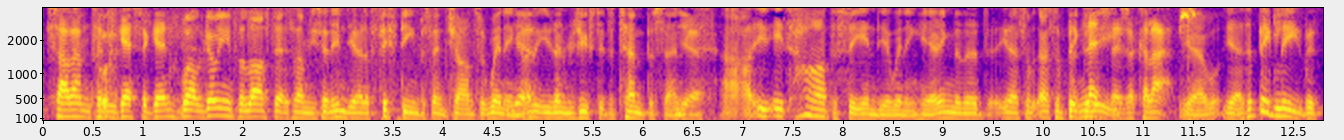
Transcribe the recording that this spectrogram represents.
Southampton guess again? Well, going into the last day at Southampton, you said India had a 15% chance of winning. Yeah. I think you then reduced it to 10%. Yeah. Uh, it, it's hard to see India winning here. England, are, you know, that's, a, that's a big Unless lead. there's a collapse. Yeah, well, yeah, it's a big lead with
